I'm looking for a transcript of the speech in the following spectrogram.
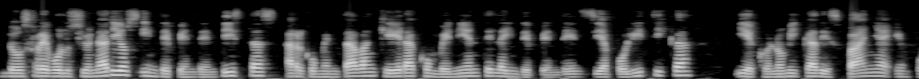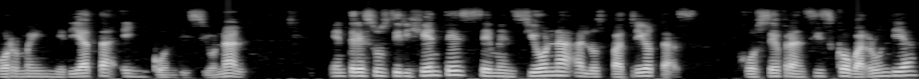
Los revolucionarios independentistas argumentaban que era conveniente la independencia política y económica de España en forma inmediata e incondicional. Entre sus dirigentes se menciona a los patriotas José Francisco Barrundia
